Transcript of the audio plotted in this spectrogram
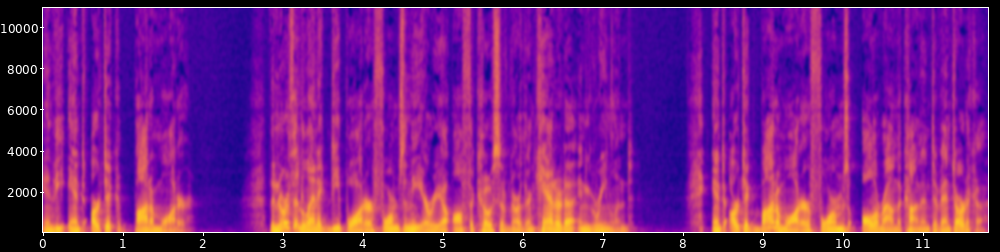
and the Antarctic bottom water. The North Atlantic deep water forms in the area off the coast of northern Canada and Greenland. Antarctic bottom water forms all around the continent of Antarctica,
